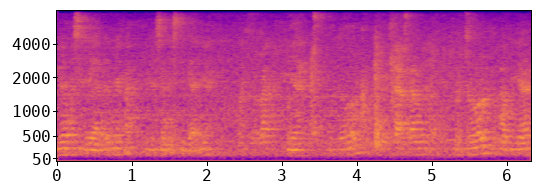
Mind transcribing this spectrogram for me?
beliau masih di ya pak biasanya S 3 nya ya betul. Betul kemudian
